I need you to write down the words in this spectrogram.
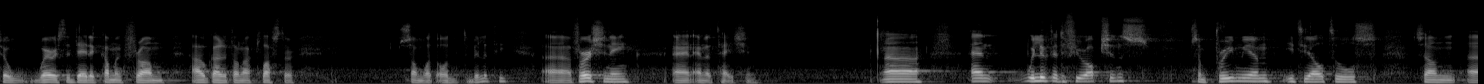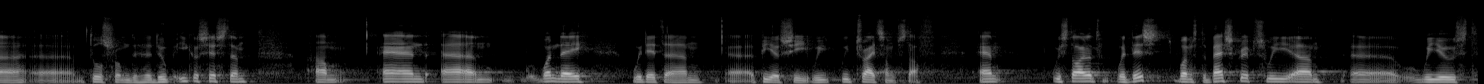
So where is the data coming from? How got it on our cluster? somewhat auditability, uh, versioning, and annotation. Uh, and we looked at a few options, some premium ETL tools, some uh, uh, tools from the Hadoop ecosystem. Um, and um, one day we did um, a POC. We, we tried some stuff. And we started with this, one of the bash scripts we, um, uh, we used.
